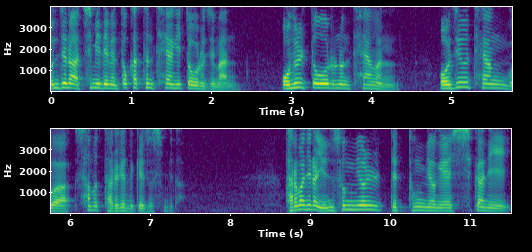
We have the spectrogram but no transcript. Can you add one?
언제나 아침이 되면 똑같은 태양이 떠오르지만 오늘 떠오르는 태양은 어제의 태양과 사뭇 다르게 느껴졌습니다. 다름 아니라 윤석열 대통령의 시간이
